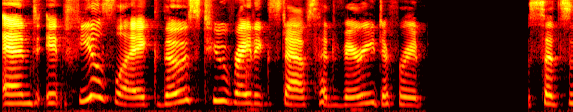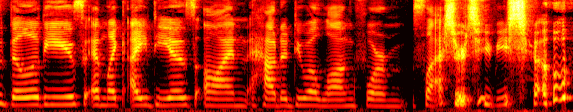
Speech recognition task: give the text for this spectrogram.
and it feels like those two writing staffs had very different sensibilities and like ideas on how to do a long form slasher TV show.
